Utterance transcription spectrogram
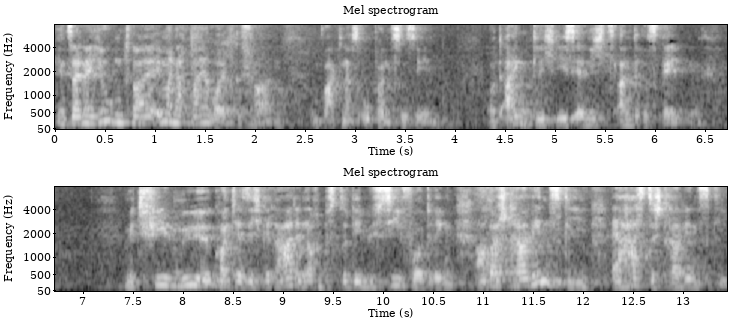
In seiner Jugend war er immer nach Bayreuth gefahren, um Wagners Opern zu sehen. Und eigentlich ließ er nichts anderes gelten. Mit viel Mühe konnte er sich gerade noch bis zu Debussy vordringen. Aber Strawinski, er hasste Strawinski.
